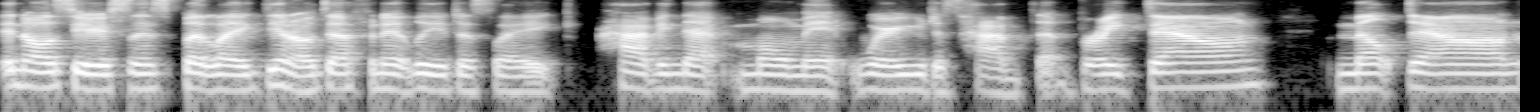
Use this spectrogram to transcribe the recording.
in all seriousness, but like, you know, definitely just like having that moment where you just have the breakdown, meltdown,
